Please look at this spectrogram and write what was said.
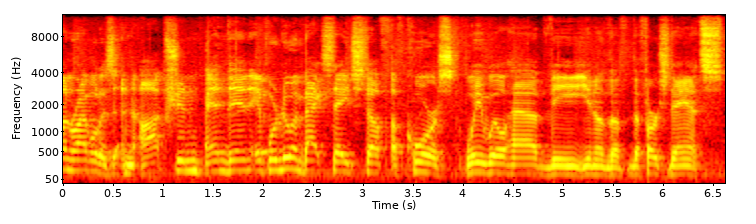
Unrivaled is an option. And then if we're doing backstage stuff, of course, we will have the, you know, the, the first dance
